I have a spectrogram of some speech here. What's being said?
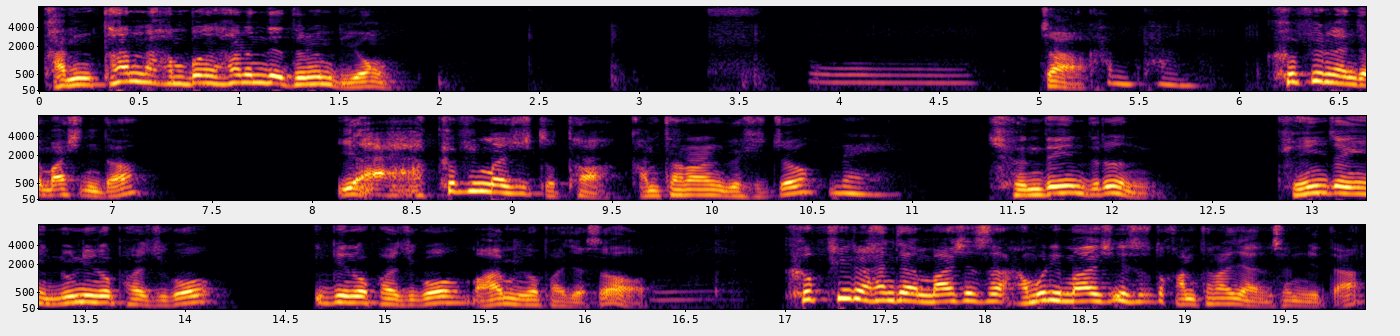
감탄 한 번 하는데 드는 비용. 자, 감탄. 커피를 한 잔 마신다? 이야, 커피 맛이 좋다. 감탄하는 것이죠. 네. 현대인들은 굉장히 눈이 높아지고 입이 높아지고 마음이 높아져서 커피를 한 잔 마셔서 아무리 맛이 있어도 감탄하지 않습니다.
